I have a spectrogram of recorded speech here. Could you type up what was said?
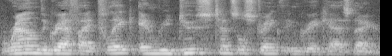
round the graphite flake and reduce tensile strength in gray cast iron.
